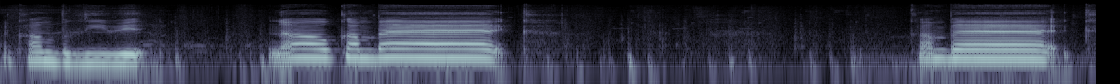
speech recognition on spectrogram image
I can't believe it. No, come back. Come back.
